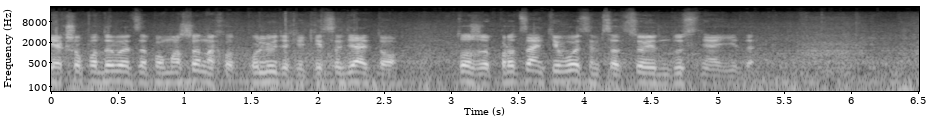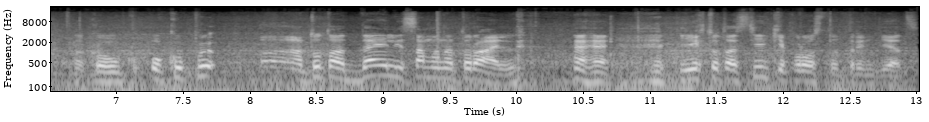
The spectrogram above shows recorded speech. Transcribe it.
Якщо подивитися по машинах, от по людях, які сидять, то теж процентів 80 все індусня їде. Окупи... А тут дейлі саме натуральне. Їх тут стільки просто трендець.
